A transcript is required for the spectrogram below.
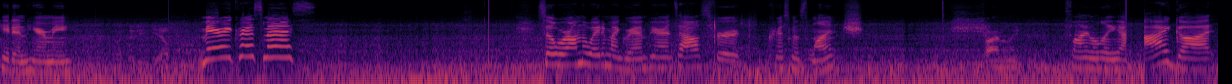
He didn't hear me. Merry Christmas! So we're on the way to my grandparents' house for Christmas lunch. Finally. Finally, I got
